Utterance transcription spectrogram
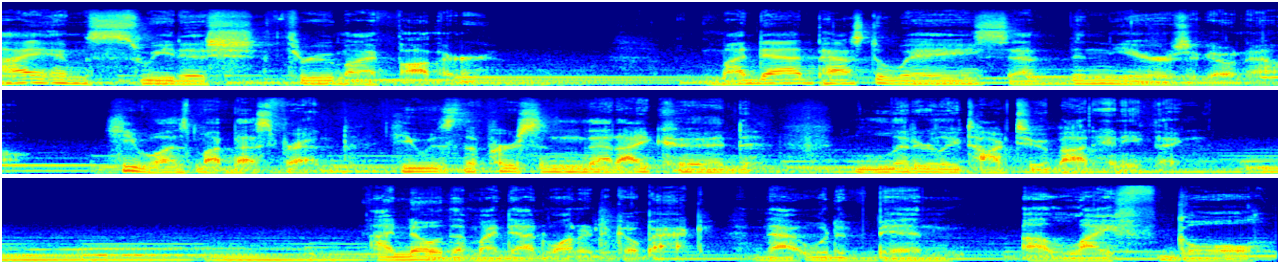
I am Swedish through my father. My dad passed away seven years ago now. He was my best friend. He was the person that I could literally talk to about anything. I know that my dad wanted to go back. That would have been a life goal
